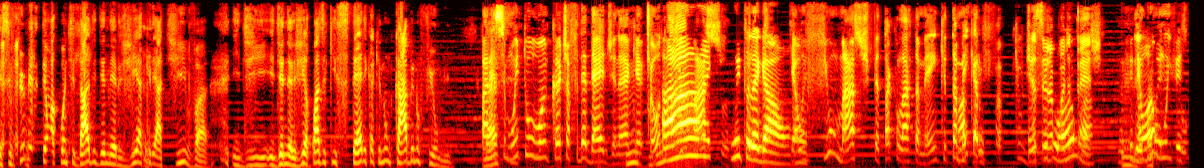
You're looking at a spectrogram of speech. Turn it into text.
esse filme ele tem uma quantidade de energia criativa e de, e de energia quase que histérica que não cabe no filme. Parece né? muito o One Cut of the Dead, né? Que, é, que é outro ah, filmaço. Muito legal. Que é um filmaço espetacular também, que também quero que um dia seja pode trash. Lembrou muito. Fez,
